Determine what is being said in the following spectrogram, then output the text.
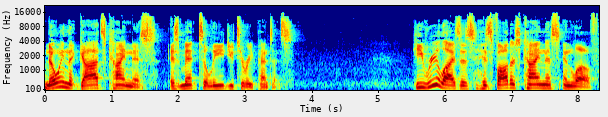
"Knowing that God's kindness is meant to lead you to repentance." He realizes his father's kindness and love,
